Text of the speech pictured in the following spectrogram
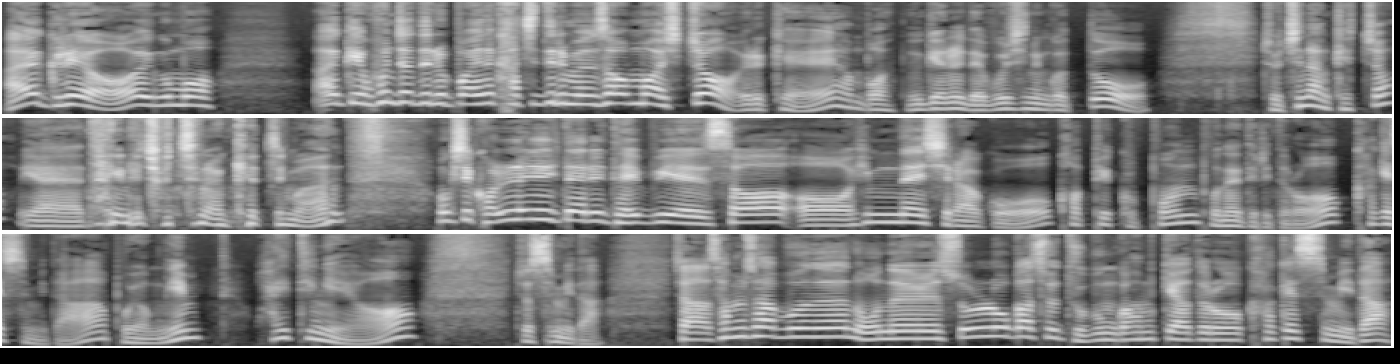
아 그래요. 이거 뭐, 아, 그냥 혼자 들을 바에는 같이 들으면서 뭐 하시죠? 이렇게 한번 의견을 내보시는 것도 좋진 않겠죠? 예, 당연히 좋진 않겠지만. 혹시 걸릴 때를 대비해서, 어, 힘내시라고 커피 쿠폰 보내드리도록 하겠습니다. 보영님, 화이팅이에요. 좋습니다. 자, 3, 4분은 오늘 솔로 가수 두 분과 함께 하도록 하겠습니다.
